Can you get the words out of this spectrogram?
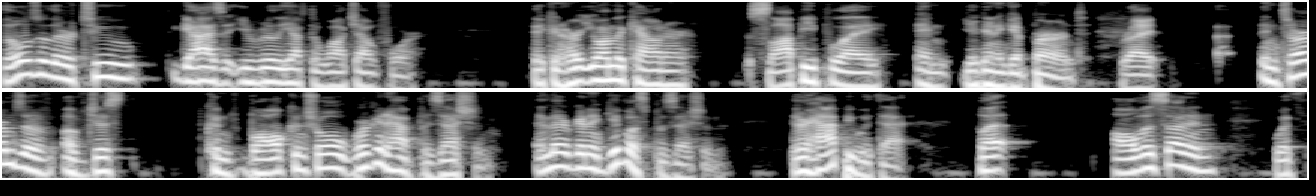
Those are their two guys that you really have to watch out for. They can hurt you on the counter, sloppy play, and you're going to get burned. Right. in terms of of just con- ball control, we're going to have possession, and they're going to give us possession. They're happy with that, but all of a sudden, with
